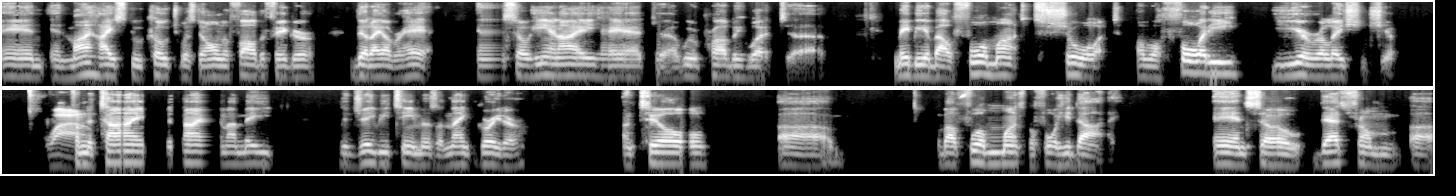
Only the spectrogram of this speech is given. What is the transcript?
and and my high school coach was the only father figure that I ever had. And so he and I had, uh, we were probably what, uh, maybe about four months short of a 40 year relationship. Wow. From the time, the time I made the JV team as a ninth grader until uh, about four months before he died. And so that's from, uh,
